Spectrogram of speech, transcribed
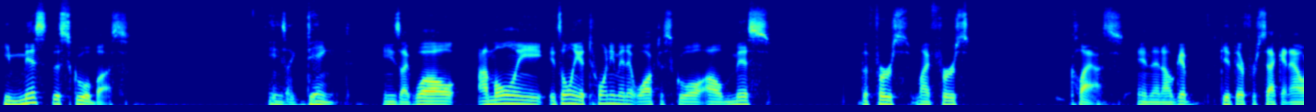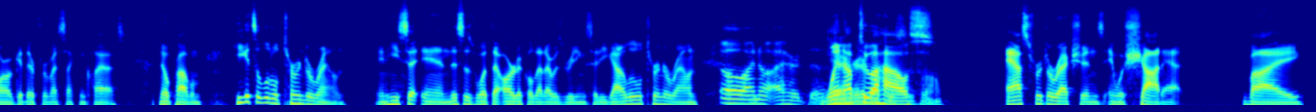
He missed the school bus, and he's like, "Dang it!" And he's like, "Well, I'm only it's only a 20 minute walk to school. I'll miss the first my first class and then I'll get get there for second hour. I'll get there for my second class. No problem. He gets a little turned around and he said and this is what the article that I was reading said. He got a little turned around, Oh, I know. I heard this. went I up heard to a about this as house, well. asked for directions and was shot at by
